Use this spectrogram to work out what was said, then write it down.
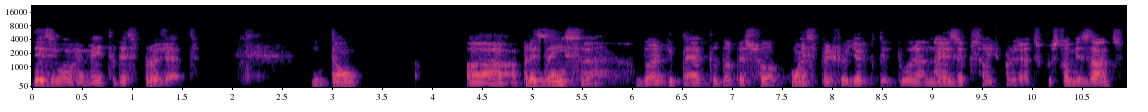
desenvolvimento desse projeto. Então, a, a presença do arquiteto, da pessoa com esse perfil de arquitetura na execução de projetos customizados,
